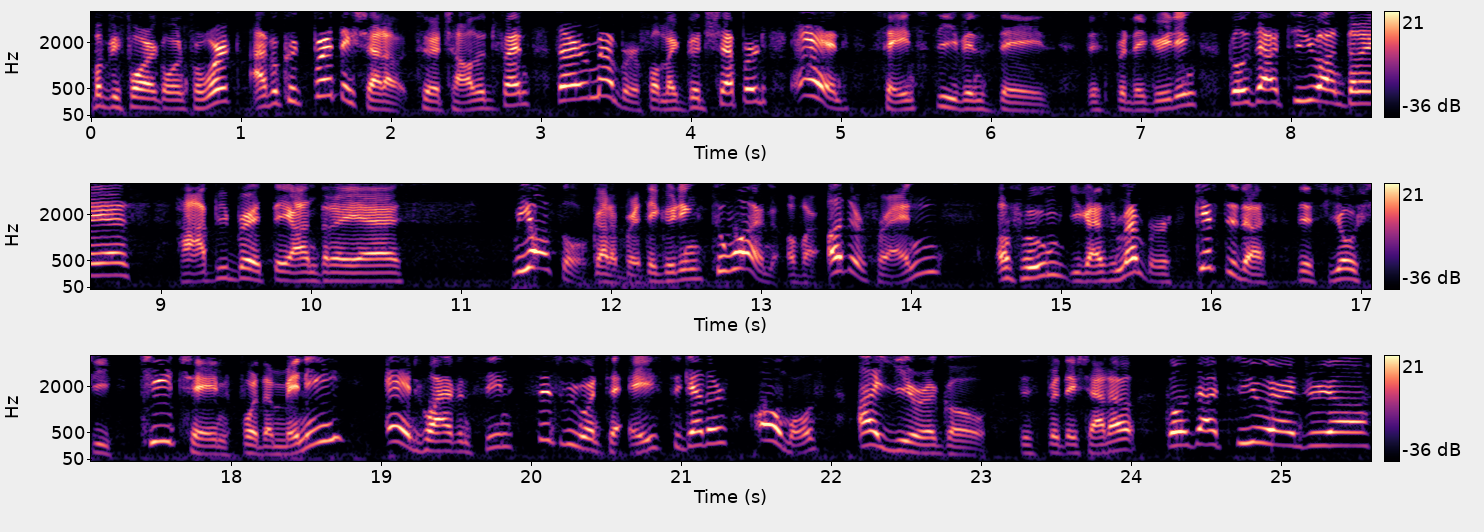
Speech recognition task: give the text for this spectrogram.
But before I go in for work, I have a quick birthday shout out to a childhood friend that I remember from my Good Shepherd and St. Stephen's days. This birthday greeting goes out to you, Andreas. Happy birthday, Andreas. We also got a birthday greeting to one of our other friends, of whom you guys remember gifted us this Yoshi keychain for the mini, and who I haven't seen since we went to Ace together almost a year ago. This birthday shout out goes out to you, Andrea.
